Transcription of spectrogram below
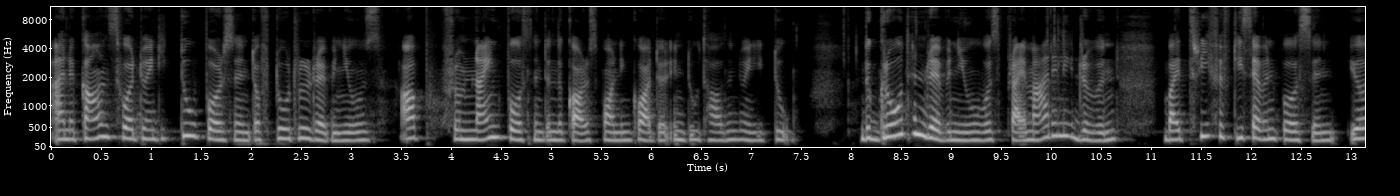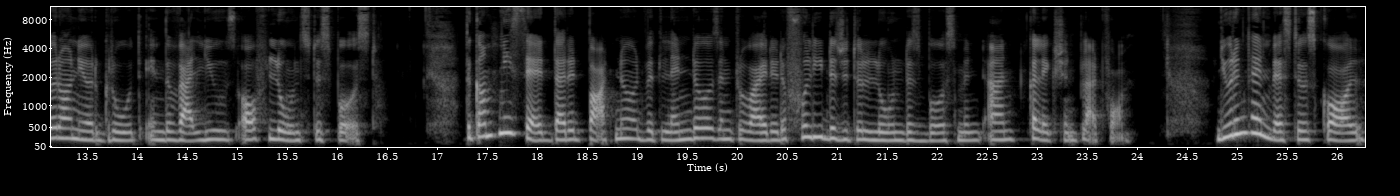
and accounts for 22% of total revenues, up from 9% in the corresponding quarter in 2022. The growth in revenue was primarily driven by 357% year on year growth in the values of loans disbursed. The company said that it partnered with lenders and provided a fully digital loan disbursement and collection platform. During the investors' call,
